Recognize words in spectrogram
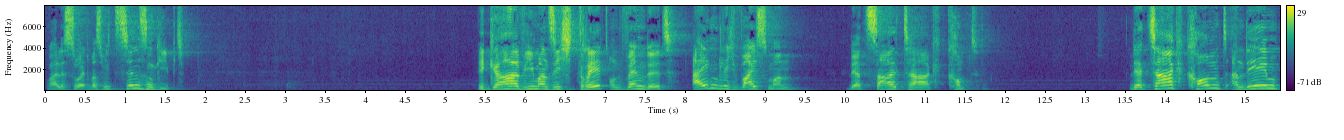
weil es so etwas wie Zinsen gibt. Egal wie man sich dreht und wendet, eigentlich weiß man, der Zahltag kommt. Der Tag kommt, an dem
